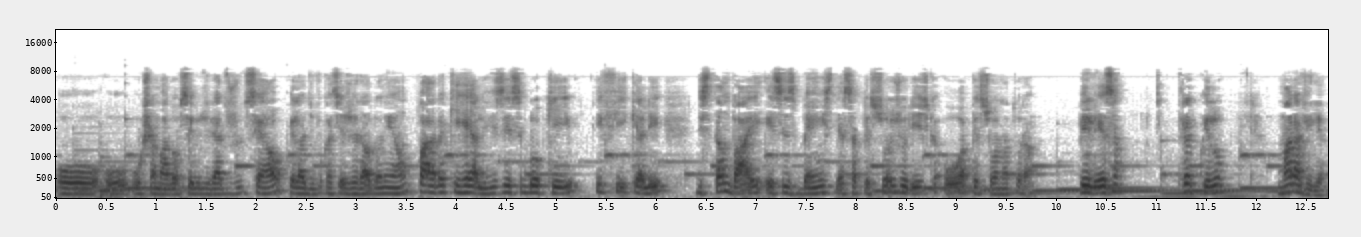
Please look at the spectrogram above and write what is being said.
o, o, o, chamado auxílio direto judicial pela Advocacia Geral da União para que realize esse bloqueio e fique ali de stand-by esses bens dessa pessoa jurídica ou a pessoa natural. Beleza? Tranquilo? Maravilha.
